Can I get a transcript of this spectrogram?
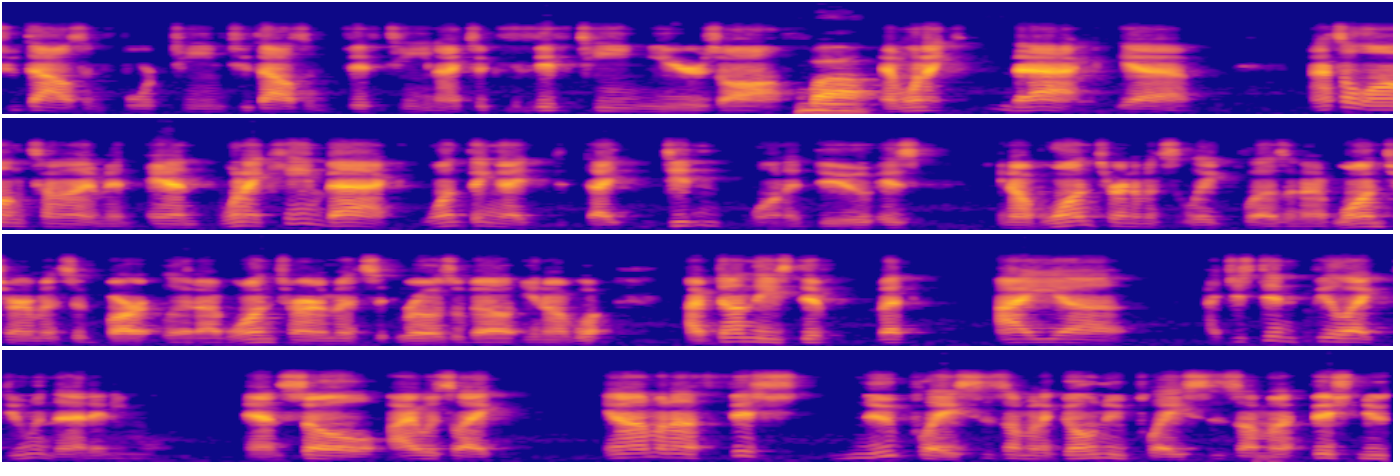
2014, 2015. I took 15 years off. Wow. And when I came back, yeah, that's a long time. And and when I came back, one thing I I didn't want to do is you know, I've won tournaments at Lake Pleasant. I've won tournaments at Bartlett. I've won tournaments at Roosevelt. You know, I've, I've done these different, but I uh, I just didn't feel like doing that anymore. And so I was like, you know, I'm gonna fish new places. I'm gonna go new places. I'm gonna fish new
